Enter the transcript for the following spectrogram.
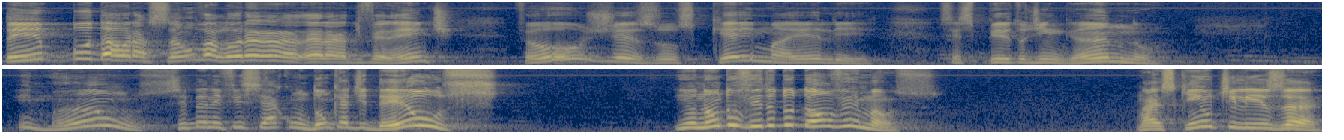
tempo da oração, o valor era, era diferente. Falei, oh Jesus, queima ele, esse espírito de engano. Irmãos, se beneficiar com o dom que é de Deus. E eu não duvido do dom, viu, irmãos? Mas quem utiliza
